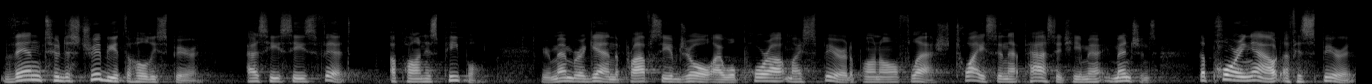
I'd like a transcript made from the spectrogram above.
then to distribute the Holy Spirit as he sees fit upon his people. You remember again the prophecy of Joel I will pour out my spirit upon all flesh. Twice in that passage, he mentions the pouring out of his spirit.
